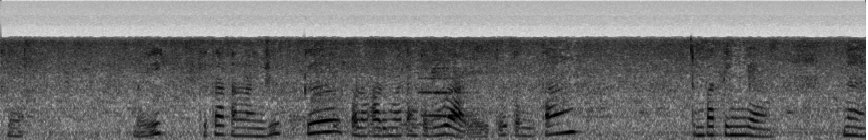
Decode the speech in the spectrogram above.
Oke baik. Kita akan lanjut ke pola kalimat yang kedua yaitu tentang tempat tinggal. Nah,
